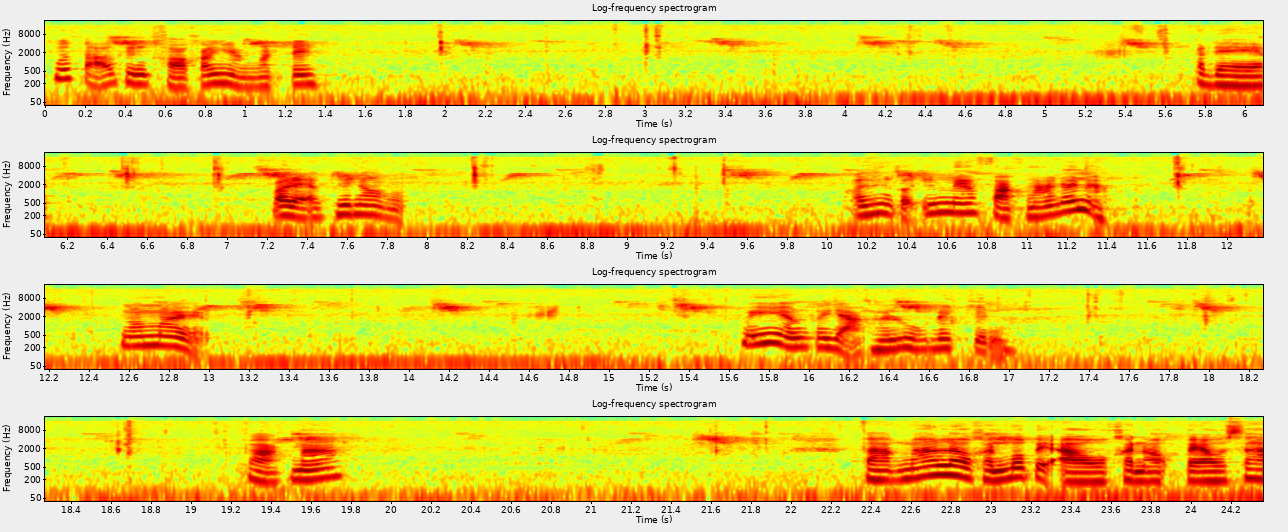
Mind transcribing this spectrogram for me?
ผู้สาวกินขอกันอย่างวัดเต้ ป ลาแดกปลาแดกพี่น้อง อันนี้ก็อีแม่ฝากมาด้วยนะน้องใหม่ไม่ยังก็อยากให้ลูกได้กิน ฝากมาฝากมาแล้วคันบ่ไปเอาคันเอาไปเอาซ่า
